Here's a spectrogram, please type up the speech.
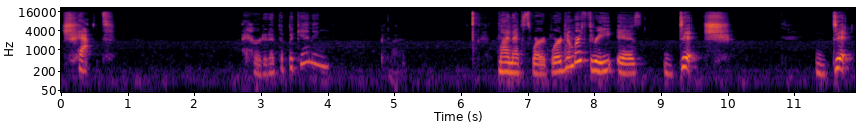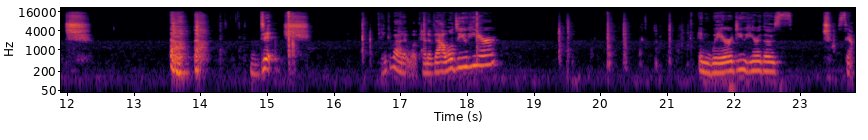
Chat. I heard it at the beginning. My next word, word number three is ditch. Ditch ditch. Think about it. What kind of vowel do you hear? And where do you hear those ch sound?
